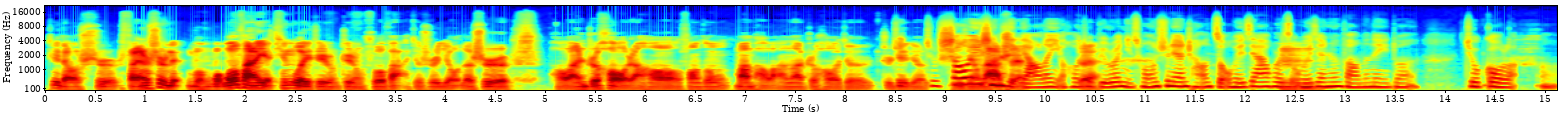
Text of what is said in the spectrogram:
这倒是，反正是我我我反正也听过这种这种说法，就是有的是跑完之后，然后放松慢跑完了之后，就直接就就进稍微身体。凉了以后，就比如说你从训练场走回家或者走回嗯健身房的那一段就够了。嗯，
